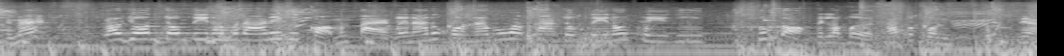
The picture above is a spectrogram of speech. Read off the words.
เห็นไหม เราโยนโจมตีธรรมดานี่คือเกาะมันแตกเลยนะทุกคนนะ เพราะว่าการโจมตีน้องคลีคือทุกดอกเป็นระเบิดครับทุกคน เนี่ย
